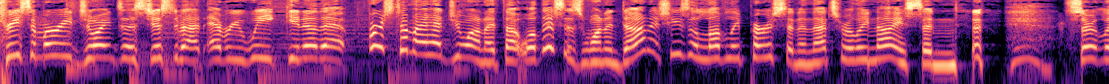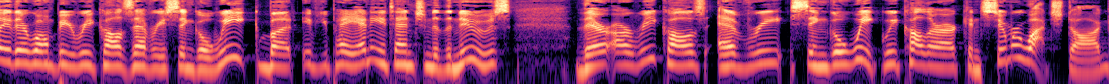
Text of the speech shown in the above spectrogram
Teresa Murray joins us just about every week. You know, that first time I had you on, I thought, well, this is one and done, and she's a lovely person, and that's really nice. And certainly there won't be recalls every single week, but if you pay any attention to the news, there are recalls every single week. We call her our consumer watchdog.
